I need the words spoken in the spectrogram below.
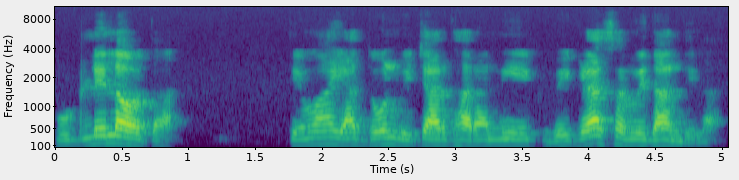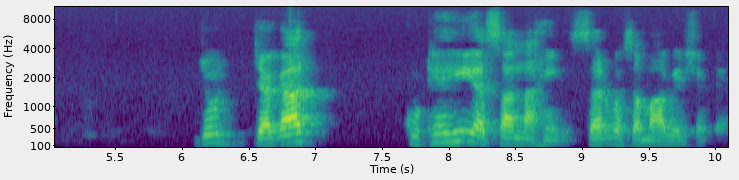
बुडलेला होता तेव्हा या दोन विचारधारांनी एक वेगळा संविधान दिला. जो जगात कुठेही असा नाही सर्वसमावेशक आहे.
